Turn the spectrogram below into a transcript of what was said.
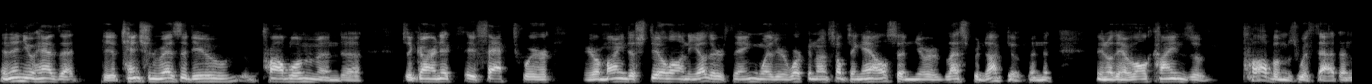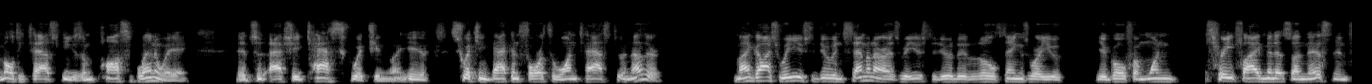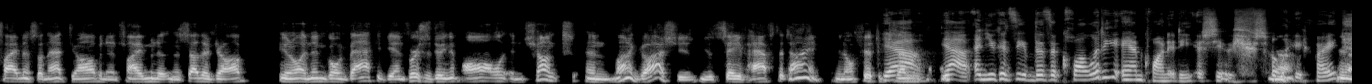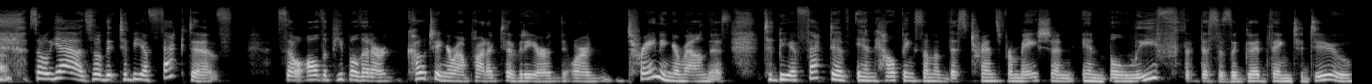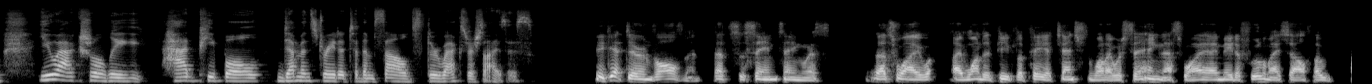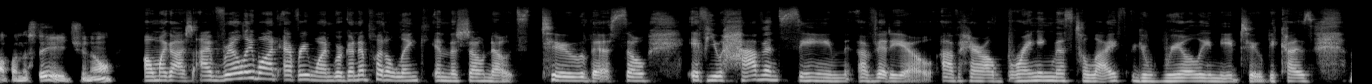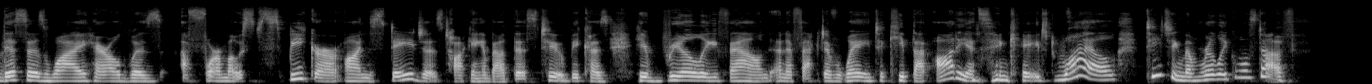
And then you have that the attention residue problem and uh, Zeigarnik effect where your mind is still on the other thing, whether you're working on something else and you're less productive. And, you know, they have all kinds of problems with that. And multitasking is impossible anyway. It's actually task switching? You're switching back and forth from one task to another. My gosh, we used to do in seminars, we used to do the little things where you, you go from one, three, five minutes on this and then five minutes on that job and then five minutes on this other job you know, and then going back again versus doing them all in chunks. And my gosh, you, you save half the time, you know, 50%. Yeah. Yeah. And you can see there's a quality and quantity issue usually, yeah. right? Yeah. So yeah. So that to be effective, so all the people that are coaching around productivity or, or training around this to be effective in helping some of this transformation in belief that this is a good thing to do, you actually had people demonstrate it to themselves through exercises you get their involvement. That's the same thing with. That's why I wanted people to pay attention to what I was saying. That's why I made a fool of myself out, up on the stage. You know. Oh my gosh. I really want everyone, we're going to put a link in the show notes to this. So if you haven't seen a video of Harold bringing this to life, you really need to because this is why Harold was a foremost speaker on stages talking about this too, because he really found an effective way to keep that audience engaged while teaching them really cool stuff.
